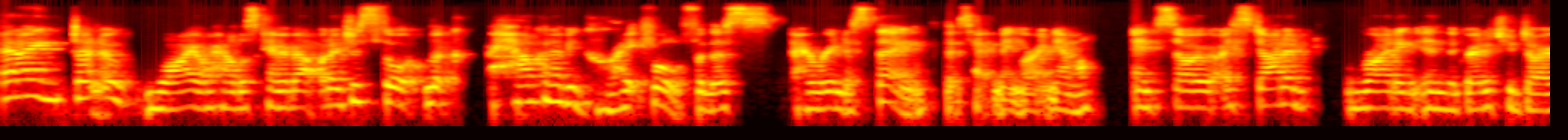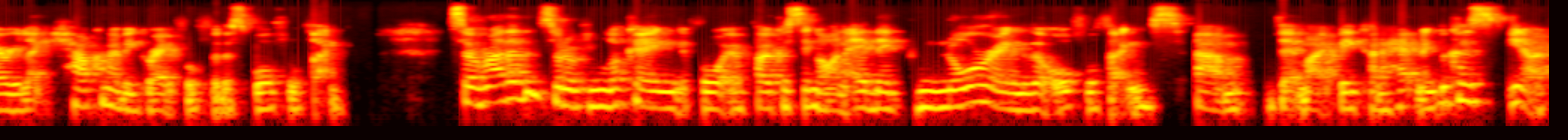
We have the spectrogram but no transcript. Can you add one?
And I don't know why or how this came about, but I just thought, look, how can I be grateful for this horrendous thing that's happening right now? And so I started writing in the gratitude diary, like, how can I be grateful for this awful thing? So rather than sort of looking for and focusing on and ignoring the awful things um, that might be kind of happening, because, you know,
